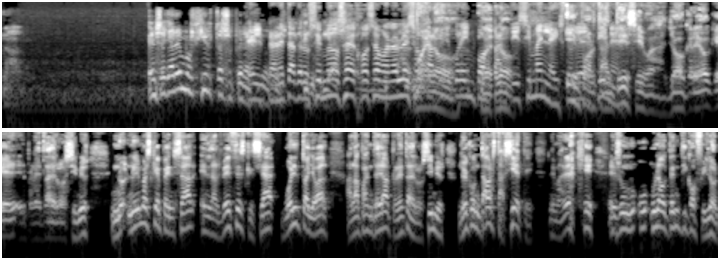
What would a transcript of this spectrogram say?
No. Enseñaremos ciertas operaciones. El planeta de los simios, eh, José Manuel, es Bueno, película importantísima en la historia del cine. Importantísima. Yo creo que el planeta de los simios. No, no hay más que pensar en las veces que se ha vuelto a llevar a la pantalla al planeta de los simios. Yo he contado hasta siete, de manera que es un, un- un auténtico filón.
